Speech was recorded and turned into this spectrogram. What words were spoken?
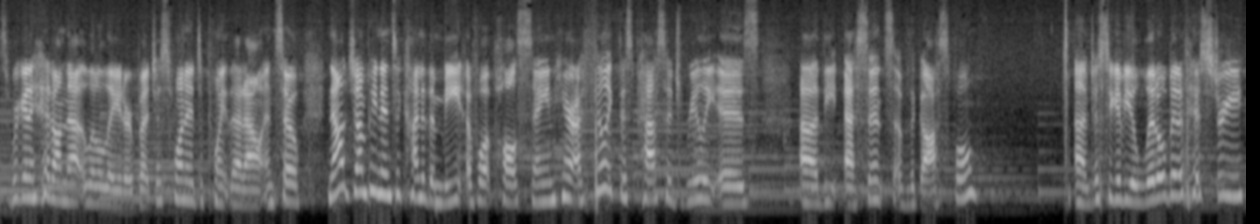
So we're going to hit on that a little later, but just wanted to point that out. And so now jumping into kind of the meat of what Paul's saying here, I feel like this passage really is uh, the essence of the gospel. Uh, just to give you a little bit of history,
